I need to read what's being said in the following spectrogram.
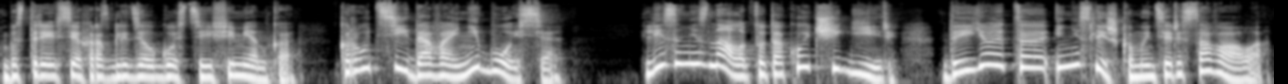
Быстрее всех разглядел гостя Ефименко. «Крути давай, не бойся!» Лиза не знала, кто такой Чигирь, да ее это и не слишком интересовало.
